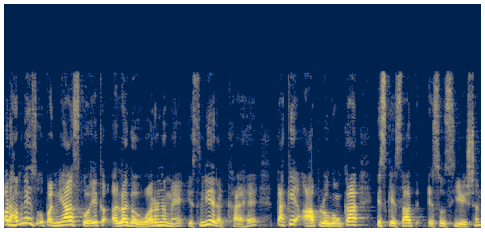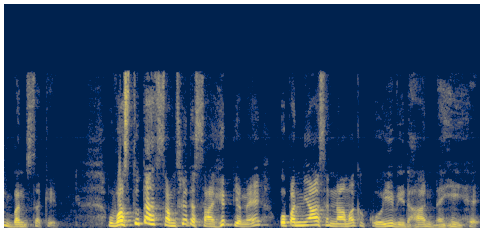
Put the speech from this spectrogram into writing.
और हमने इस उपन्यास को एक अलग वर्ण में इसलिए रखा है ताकि आप लोगों का इसके साथ एसोसिएशन बन सके। वस्तुतः संस्कृत साहित्य में उपन्यास नामक कोई विधा नहीं है।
